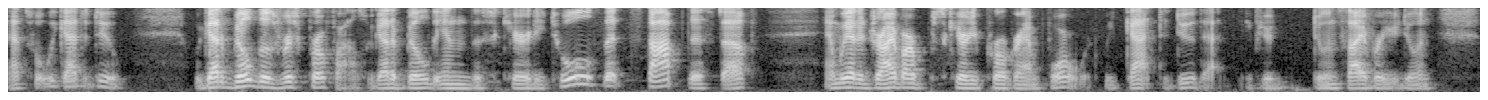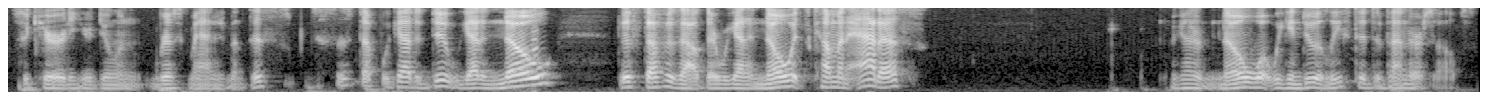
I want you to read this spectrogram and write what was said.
That's what we got to do. We got to build those risk profiles. We got to build in the security tools that stop this stuff, and we got to drive our security program forward. We got to do that. If you're doing cyber, you're doing security, you're doing risk management. This this is stuff we got to do. We got to know this stuff is out there. We got to know it's coming at us. We got to know what we can do at least to defend ourselves.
